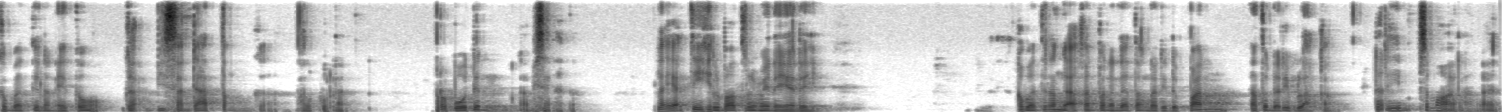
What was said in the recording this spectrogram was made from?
Kebatilan itu nggak bisa datang ke Al-Quran. Perboden nggak bisa datang. La ya'tihi al-batilu min yadayhi. Kebatilan nggak akan pernah datang dari depan atau dari belakang. Dari semua arah. Kan?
